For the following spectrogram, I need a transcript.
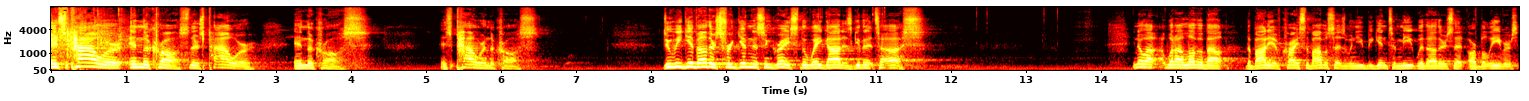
It's power in the cross. There's power in the cross. It's power in the cross. Do we give others forgiveness and grace the way God has given it to us? You know what, I love about the body of Christ? The Bible says when you begin to meet with others that are believers,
